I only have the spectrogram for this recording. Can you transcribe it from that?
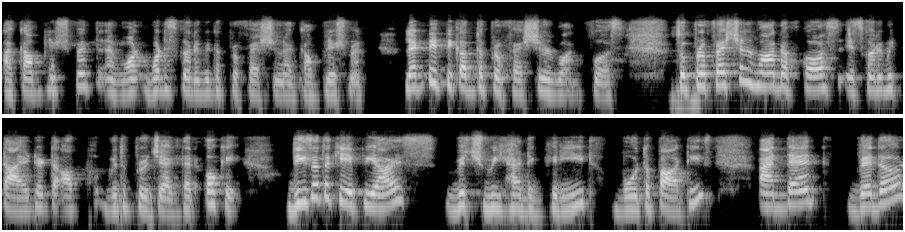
accomplishment and what, what is going to be the professional accomplishment? Let me pick up the professional one first. So, mm-hmm. professional one, of course, is going to be tied it up with the project that, okay, these are the KPIs which we had agreed, both the parties, and then whether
